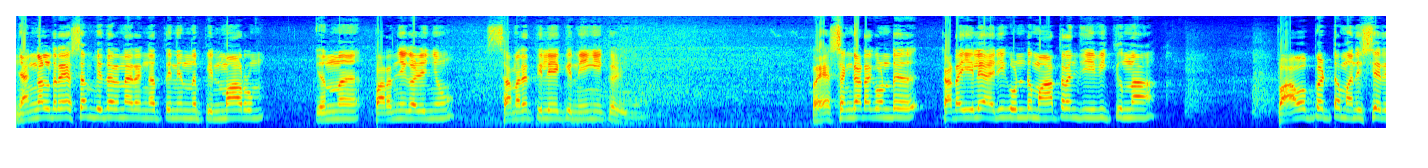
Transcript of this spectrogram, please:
ഞങ്ങൾ റേഷൻ വിതരണ രംഗത്ത് നിന്ന് പിന്മാറും എന്ന് പറഞ്ഞു കഴിഞ്ഞു സമരത്തിലേക്ക് നീങ്ങിക്കഴിഞ്ഞു. റേഷൻ കട കൊണ്ട് കടയിലെ അരി കൊണ്ട് മാത്രം ജീവിക്കുന്ന പാവപ്പെട്ട മനുഷ്യർ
